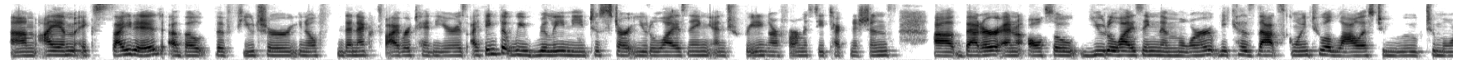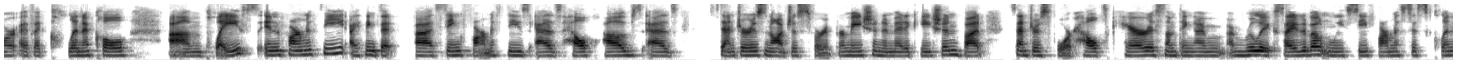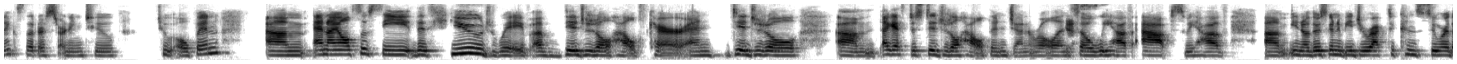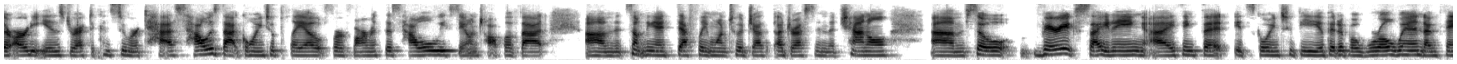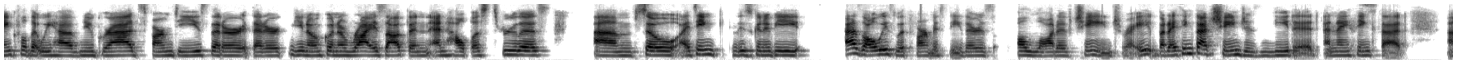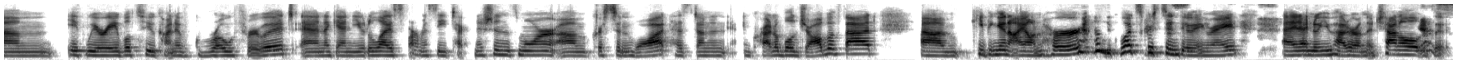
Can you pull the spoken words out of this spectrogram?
Um, I am excited about the future, you know, the next five or 10 years. I think that we really need to start utilizing and treating our pharmacy technicians uh, better and also utilizing them more because that's going to allow us to move to more of a clinical um, place in pharmacy. I think that uh, seeing pharmacies as health hubs, as centers, not just for information and medication, but centers for health care is something I'm, I'm really excited about. And we see pharmacist clinics that are starting to, to open. Um, and I also see this huge wave of digital healthcare and digital, um, I guess, just digital health in general. And yes. so we have apps, we have, um, you know, there's going to be direct to consumer. There already is direct to consumer tests. How is that going to play out for pharmacists? How will we stay on top of that? Um, it's something I definitely want to adjust, address in the channel. Um, so very exciting. I think that it's going to be a bit of a whirlwind. I'm thankful that we have new grads, PharmDs that are that are you know going to rise up and and help us through this. Um, so I think there's going to be, as always with pharmacy, there's a lot of change, right? But I think that change is needed, and I think that um, if we are able to kind of grow through it and again utilize pharmacy technicians more um, kristen watt has done an incredible job of that um, keeping an eye on her. What's Kristen doing, right? And I know you had her on the channel. Yes. An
